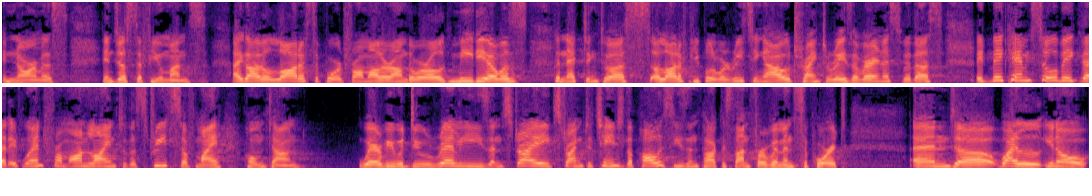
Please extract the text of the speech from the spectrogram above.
enormous in just a few months. I got a lot of support from all around the world. Media was connecting to us. A lot of people were reaching out, trying to raise awareness with us. It became so big that it went from online to the streets of my hometown, where we would do rallies and strikes, trying to change the policies in Pakistan for women's support. And uh, while, you know,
